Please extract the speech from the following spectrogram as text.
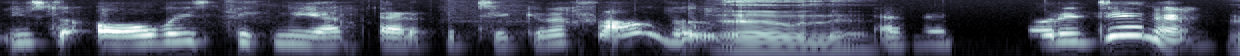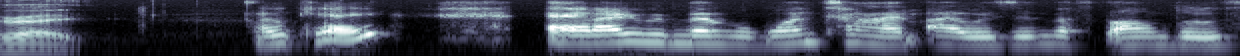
used to always pick me up at a particular phone booth Oh, no. and then go to dinner. right. Okay. And I remember one time I was in the phone booth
